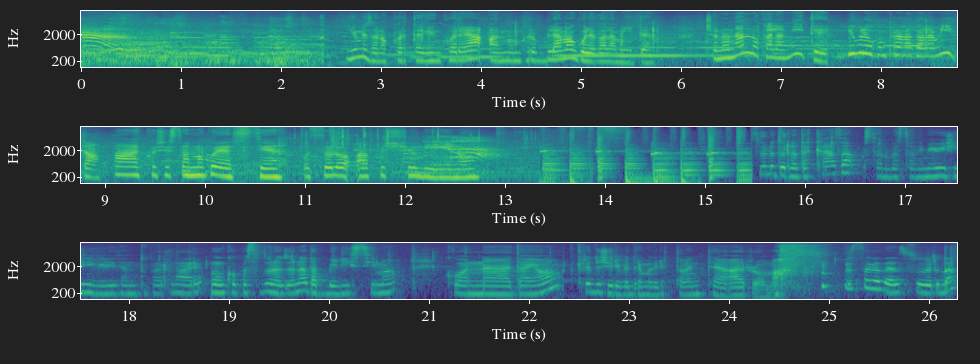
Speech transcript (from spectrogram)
Ah. Io mi sono accorta che in Corea hanno un problema con le calamite. Cioè non hanno calamite. Io volevo comprare una calamita. Ah, ecco ci stanno questi. Ho solo a pesciolino. Sono tornata a casa, stanno passando i miei vicini che li sento parlare. Comunque ho passato una giornata bellissima con eh, Taeyeon. Credo ci rivedremo direttamente a Roma. Questa cosa è assurda.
